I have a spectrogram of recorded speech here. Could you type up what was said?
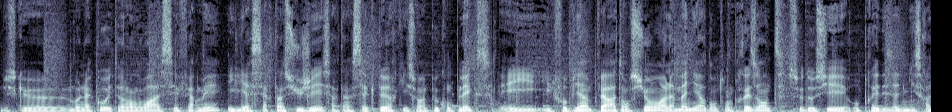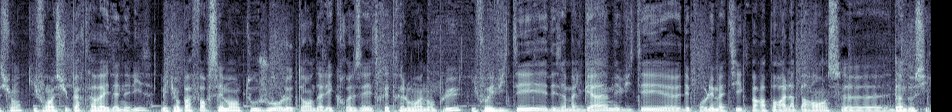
puisque Monaco est un endroit assez fermé. Il y a certains sujets, certains secteurs qui sont un peu complexes et il faut bien faire attention à la manière dont on présente ce dossier auprès des administrations qui font un super travail d'analyse mais qui n'ont pas forcément toujours le temps d'aller creuser très très loin non plus. Il faut éviter des amalgames, éviter euh, des problématiques par rapport à l'apparence euh, d'un dossier.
